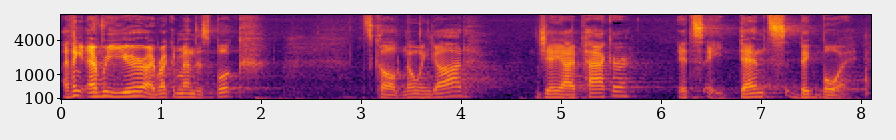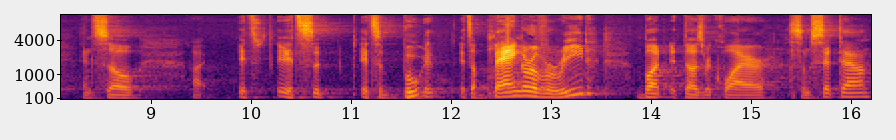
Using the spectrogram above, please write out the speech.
I think every year I recommend this book. It's called Knowing God, J.I. Packer. It's a dense big boy. And so uh, it's, it's, a, it's, a boot, it's a banger of a read, but it does require some sit down.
